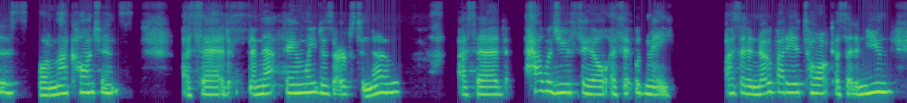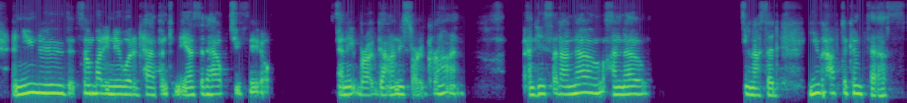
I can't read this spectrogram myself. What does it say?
this on my conscience. I said, And that family deserves to know. I said, How would you feel if it was me? I said, and nobody had talked. I said, and you and you knew that somebody knew what had happened to me. I said, How would you feel? And he broke down and he started crying. And he said, I know, I know. And I said, You have to confess.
